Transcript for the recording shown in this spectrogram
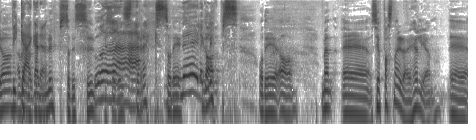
Ja, Det gaggade. lyfts och det sugs och det sträcks och det Nej, klipps. Och det ja. Men, eh, så jag fastnade det där i helgen. Eh,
